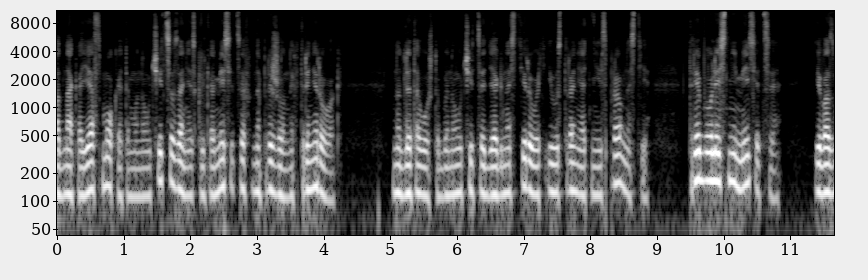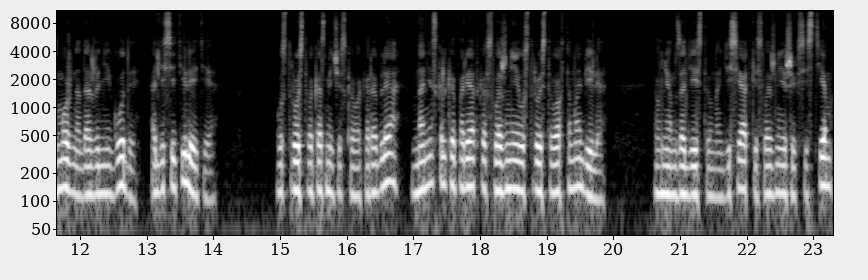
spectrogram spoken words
Однако я смог этому научиться за несколько месяцев напряженных тренировок. Но для того, чтобы научиться диагностировать и устранять неисправности, требовались не месяцы и, возможно, даже не годы, а десятилетия. Устройство космического корабля на несколько порядков сложнее устройства автомобиля. В нем задействованы десятки сложнейших систем,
